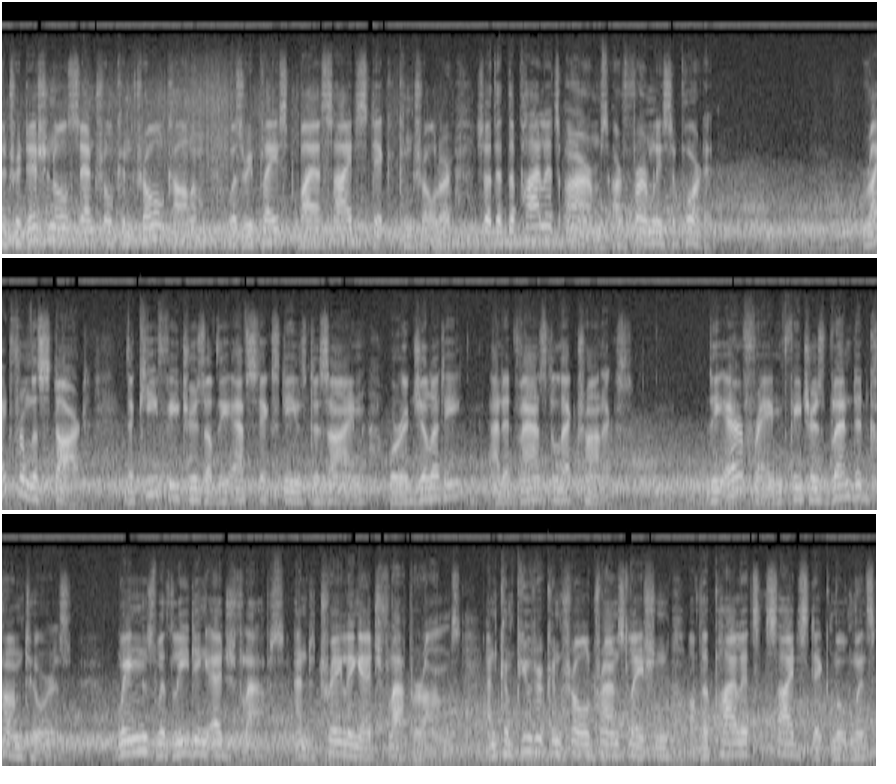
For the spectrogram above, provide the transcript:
the traditional central control column was replaced by a side stick controller so that the pilot's arms are firmly supported. Right from the start, the key features of the F-16's design were agility and advanced electronics. The airframe features blended contours, wings with leading edge flaps and trailing edge flaperons, and computer-controlled translation of the pilot's side stick movements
